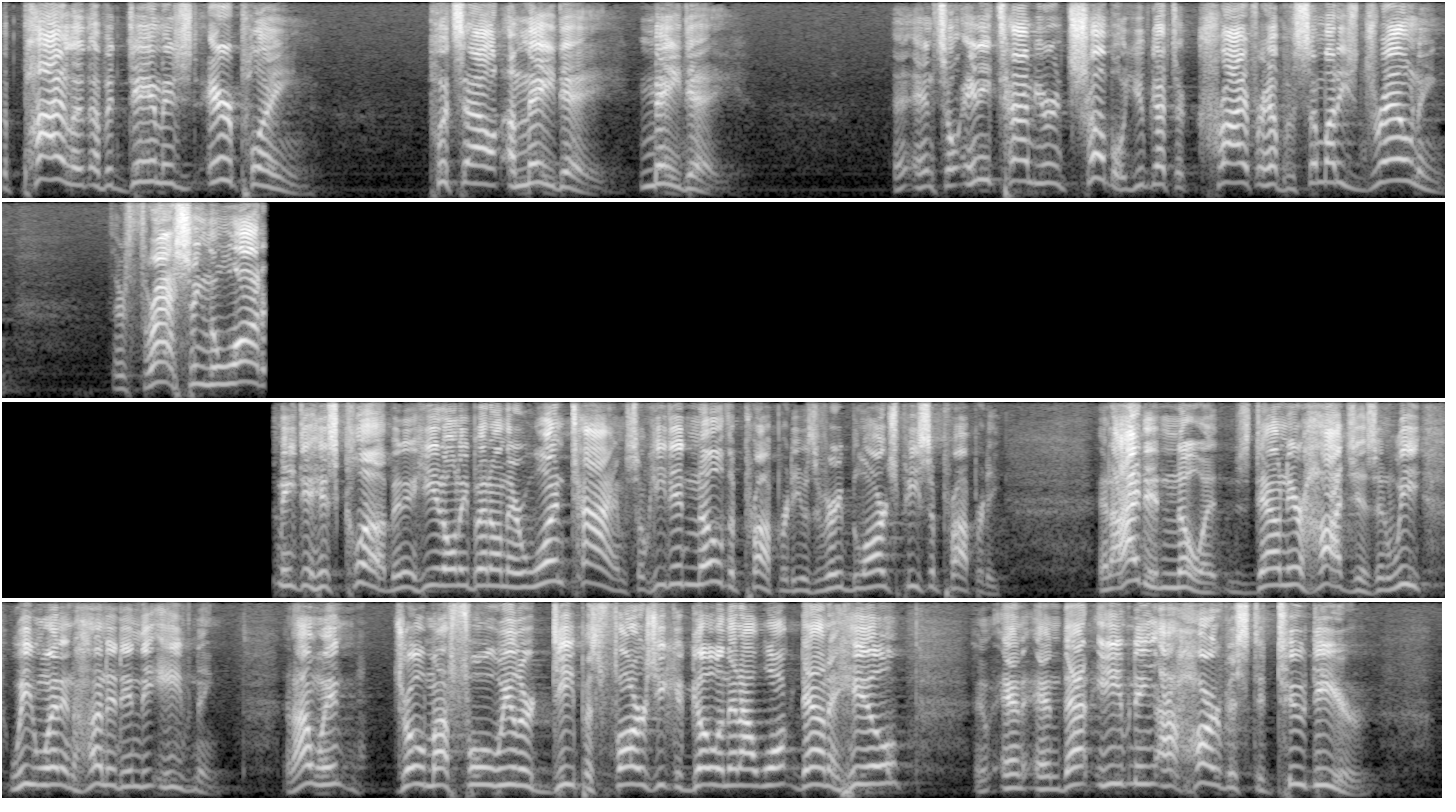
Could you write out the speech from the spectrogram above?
The pilot of a damaged airplane puts out a mayday, mayday. And so, anytime you're in trouble, you've got to cry for help. If somebody's drowning, they're thrashing the water. Me to his club, and he had only been on there one time, so he didn't know the property. It was a very large piece of property. And I didn't know it. It was down near Hodges, and we, we went and hunted in the evening. And I went, and drove my four wheeler deep as far as you could go, and then I walked down a hill. And, and, and that evening, I harvested two deer.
